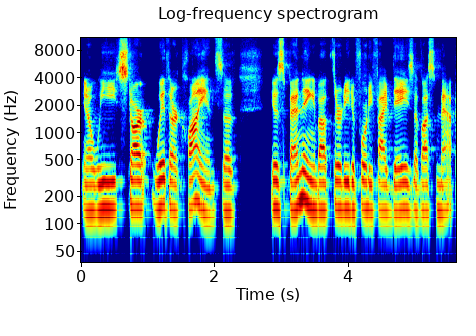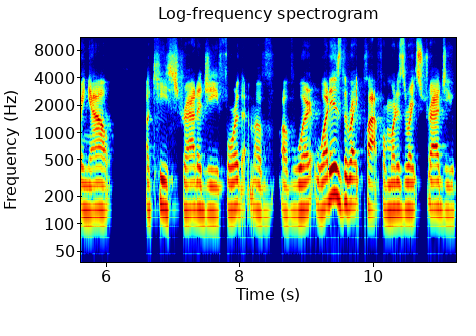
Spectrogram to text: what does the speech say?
You know we start with our clients of you know spending about 30 to 45 days of us mapping out a key strategy for them of of where what is the right platform? What is the right strategy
